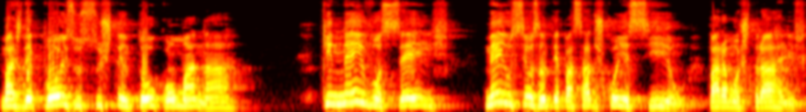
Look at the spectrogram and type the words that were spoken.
mas depois os sustentou com maná, que nem vocês, nem os seus antepassados conheciam, para mostrar-lhes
